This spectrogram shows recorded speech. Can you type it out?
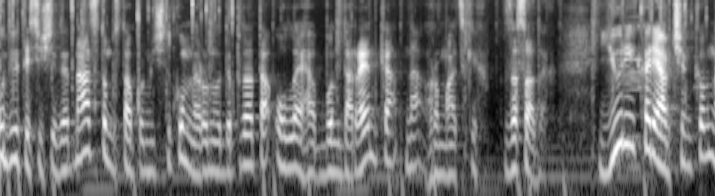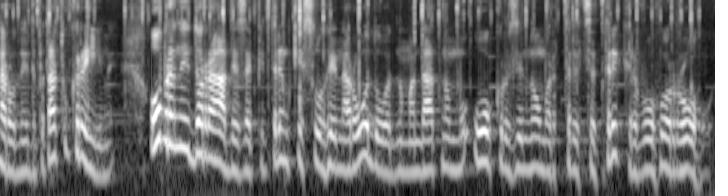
У 2019-му став помічником народного депутата Олега Бондаренка на громадських засадах. Юрій Карявченков, народний депутат України, обраний до ради за підтримки Слуги народу у одномандатному окрузі номер 33 Кривого Рогу,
